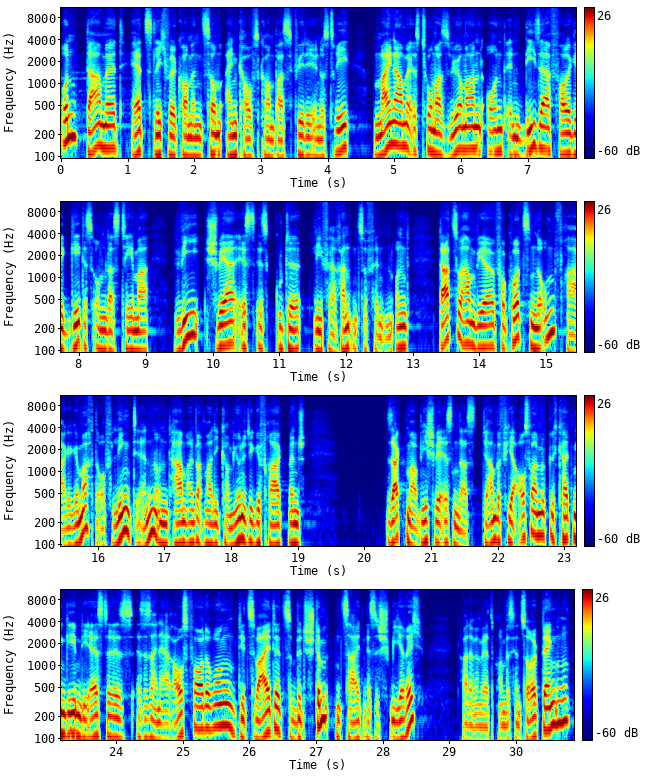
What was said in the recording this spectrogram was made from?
Und damit herzlich willkommen zum Einkaufskompass für die Industrie. Mein Name ist Thomas Lührmann und in dieser Folge geht es um das Thema, wie schwer ist es, gute Lieferanten zu finden. Und dazu haben wir vor kurzem eine Umfrage gemacht auf LinkedIn und haben einfach mal die Community gefragt, Mensch, sagt mal, wie schwer ist denn das? Wir haben vier Auswahlmöglichkeiten gegeben. Die erste ist, es ist eine Herausforderung. Die zweite, zu bestimmten Zeiten ist es schwierig gerade wenn wir jetzt mal ein bisschen zurückdenken,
